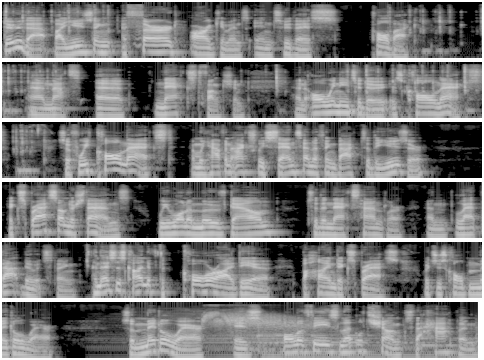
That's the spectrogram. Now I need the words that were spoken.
do that by using a third argument into this callback. And that's a next function. And all we need to do is call next. So if we call next and we haven't actually sent anything back to the user, Express understands we want to move down to the next handler and let that do its thing. And this is kind of the core idea behind Express, which is called middleware. So middleware is all of these little chunks that happen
